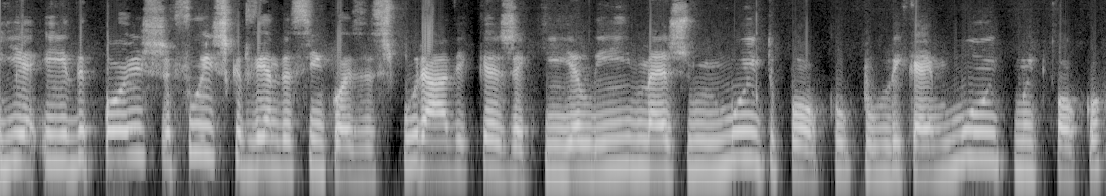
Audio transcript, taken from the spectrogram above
e, e, depois fui escrevendo assim coisas esporádicas aqui e ali, mas muito pouco, publiquei muito, muito pouco,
